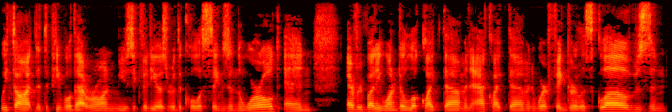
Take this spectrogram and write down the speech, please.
We thought that the people that were on music videos were the coolest things in the world. And everybody wanted to look like them and act like them and wear fingerless gloves and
